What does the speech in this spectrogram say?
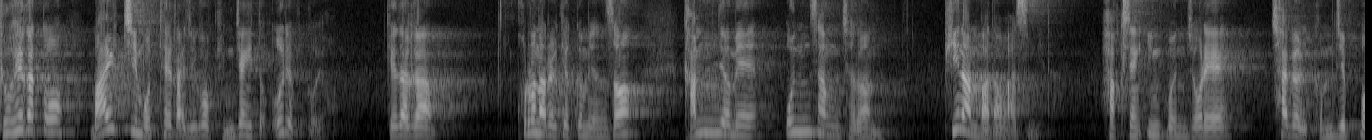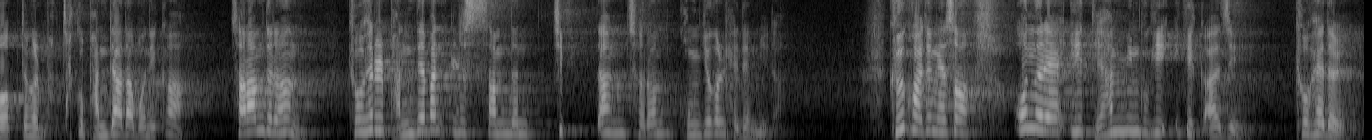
교회가 또 맑지 못해가지고 굉장히 또 어렵고요. 게다가 코로나를 겪으면서 감염의 온상처럼 비난받아 왔습니다. 학생 인권 조례, 차별금지법 등을 자꾸 반대하다 보니까 사람들은 교회를 반대만 일삼는 집단처럼 공격을 해댑니다. 그 과정에서 오늘의 이 대한민국이 있기까지 교회들,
